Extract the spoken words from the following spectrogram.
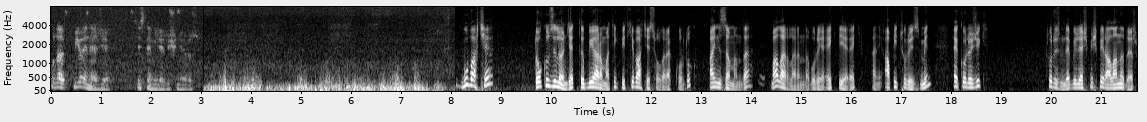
Bu da biyoenerji sistemiyle düşünüyoruz. Bu bahçe 9 yıl önce tıbbi aromatik bitki bahçesi olarak kurduk. Aynı zamanda bal arılarını da buraya ekleyerek hani apiturizmin ekolojik turizmle birleşmiş bir alanıdır.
